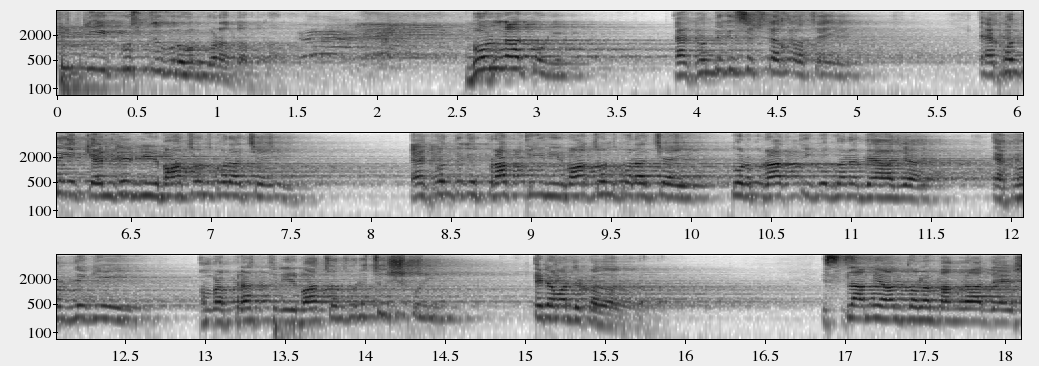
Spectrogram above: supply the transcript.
থেকেই প্রস্তুতি গ্রহণ করা দরকার। ভুল না করি। এখন থেকে চেষ্টা করা চাই। এখন থেকে ক্যান্ডিডেট নির্বাচন করা চাই। এখন থেকে প্রার্থী নির্বাচন করা চাই। কোন প্রার্থীকে ওখানে দেওয়া যায়। এখন থেকে আমরা প্রার্থী নির্বাচন করে চুজ করি। এটা আমাদের করা দরকার। ইসলামী আন্দোলন বাংলাদেশ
